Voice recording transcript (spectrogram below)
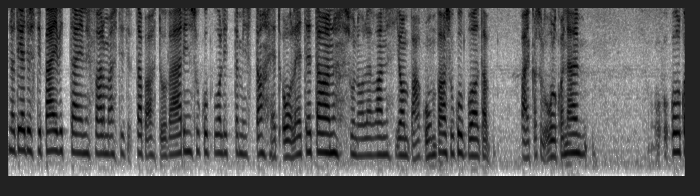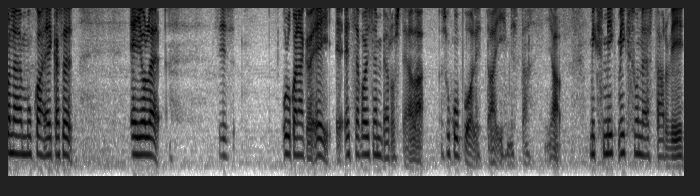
No tietysti päivittäin varmasti tapahtuu väärin sukupuolittamista, että oletetaan sun olevan jompaa kumpaa sukupuolta vaikka sun ulkonäön, ulkonäön mukaan, eikä se ei ole, siis ulkonäkö ei, et sä voi sen perusteella sukupuolittaa ihmistä. Ja miksi, mik, miksi sun edes tarvii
